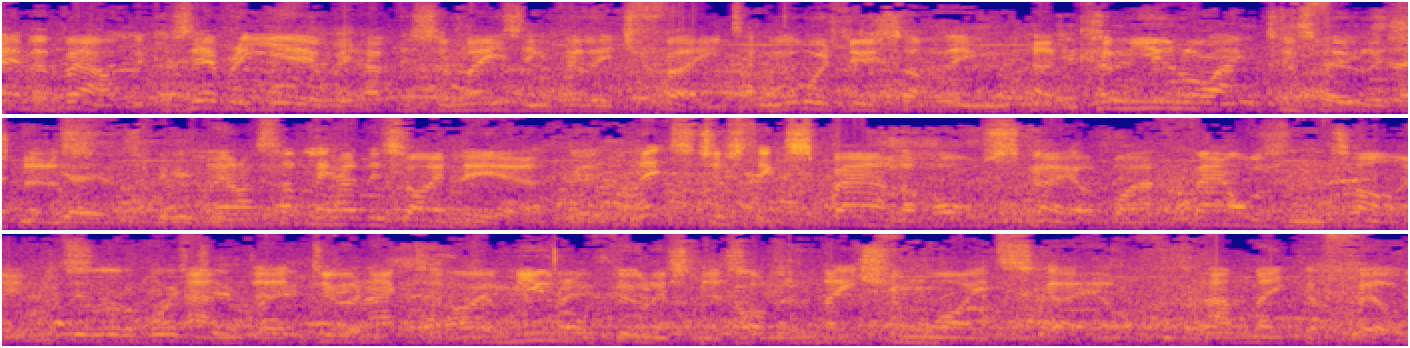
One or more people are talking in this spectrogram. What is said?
came about because every year we have this amazing village fete, and we always do something, a communal act of foolishness. And I suddenly had this idea, let's just expand the whole scale by a thousand times and uh, do an act of communal foolishness on a nationwide scale and make a film.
